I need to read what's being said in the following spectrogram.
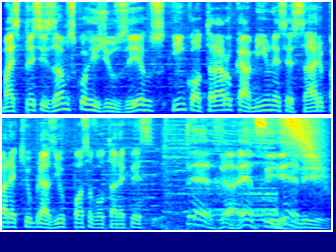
mas precisamos corrigir os erros e encontrar o caminho necessário para que o Brasil possa voltar a crescer. Terra FM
